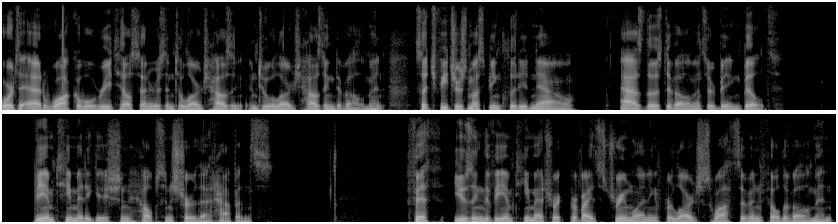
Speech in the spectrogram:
or to add walkable retail centers into large housing into a large housing development. Such features must be included now as those developments are being built. VMT mitigation helps ensure that happens. Using the VMT metric provides streamlining for large swaths of infill development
